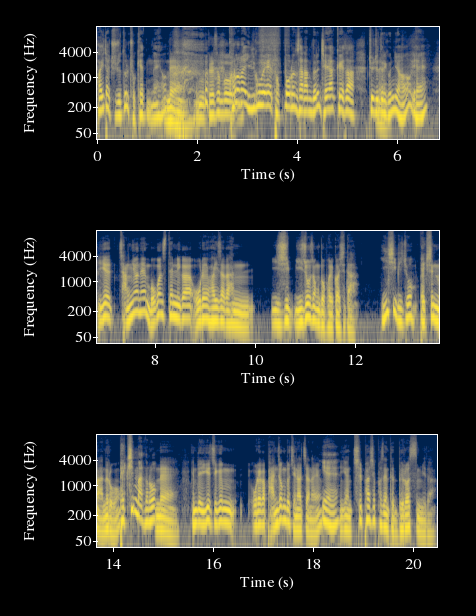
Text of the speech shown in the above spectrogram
화이자 주주들 좋겠네요. 네. 그래서 뭐 코로나 19에 덕보는 사람들은 제약회사 주주들이군요. 네. 예. 이게 작년에 모건 스탠리가 올해 화이자가 한 22조 정도 벌 것이다. 22조? 백신만으로. 백신만으로? 네. 근데 이게 지금 올해가 반 정도 지났잖아요. 예. 이게 한 7, 80% 늘었습니다.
